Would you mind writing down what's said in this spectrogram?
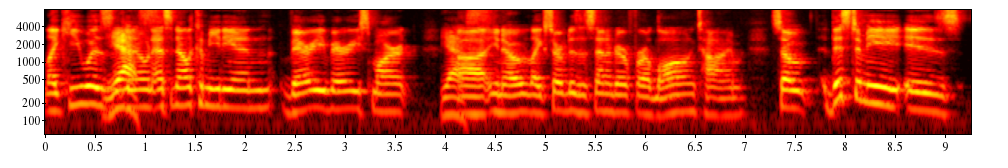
like he was Yes. you know an snl comedian very very smart yes. uh, you know like served as a senator for a long time so this to me is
